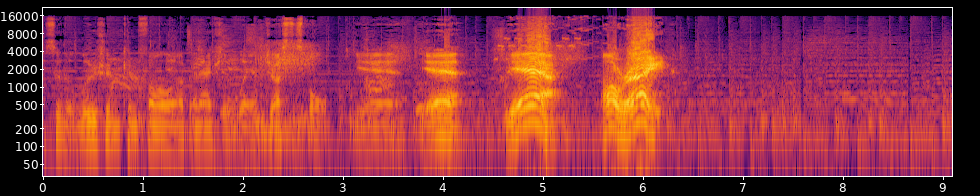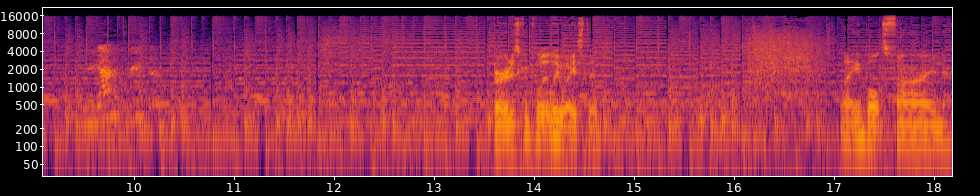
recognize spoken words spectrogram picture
so that Lucian can follow up and actually land Justice Bolt. Yeah, yeah, yeah! Alright! You're down to three of. Bird is completely wasted. Lightning Bolt's fine.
